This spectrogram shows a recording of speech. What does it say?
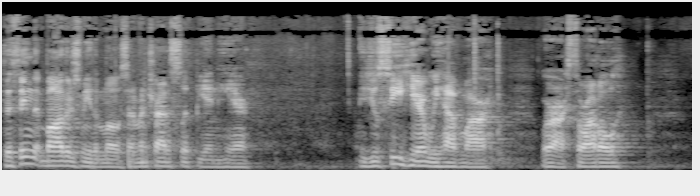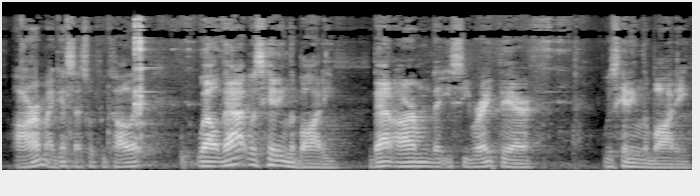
The thing that bothers me the most, I'm gonna try to slip you in here, is you'll see here we have our, where our throttle arm, I guess that's what we call it. Well, that was hitting the body. That arm that you see right there was hitting the body.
